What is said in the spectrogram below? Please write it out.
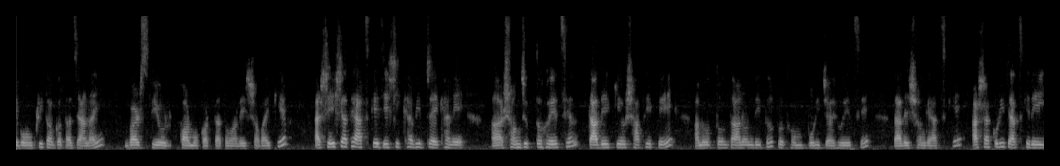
এবং কৃতজ্ঞতা জানাই। বার্ডস কর্মকর্তা তোমাদের সবাইকে। আর সেই সাথে আজকে যে শিক্ষাবিদরা এখানে সংযুক্ত হয়েছেন, তাদেরকেও সাথে পেয়ে আমি অত্যন্ত আনন্দিত। প্রথম পরিচয় হয়েছে তাদের সঙ্গে আজকে। আশা করি যে আজকের এই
